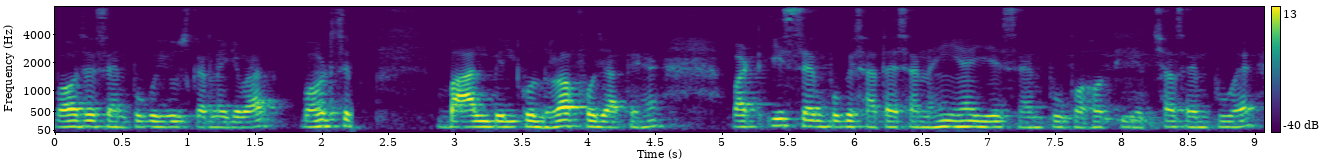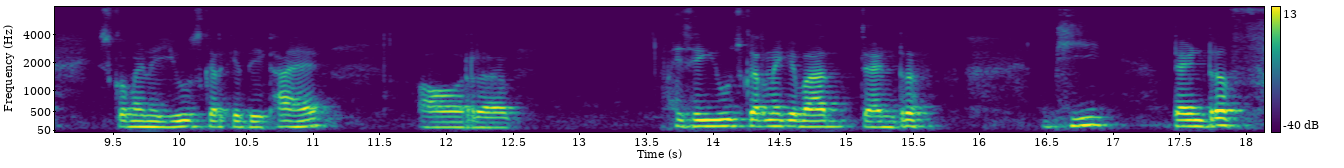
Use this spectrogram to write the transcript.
बहुत से शैम्पू को यूज़ करने के बाद बहुत से बाल बिल्कुल रफ हो जाते हैं। बट इस शैम्पू के साथ ऐसा नहीं है, ये शैम्पू बहुत ही अच्छा शैम्पू है। इसको मैंने यूज़ करके देखा है और इसे यूज़ करने के बाद डैंड्रफ भी डैंड्रफ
